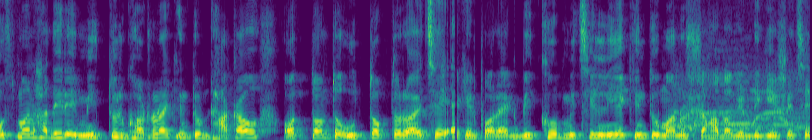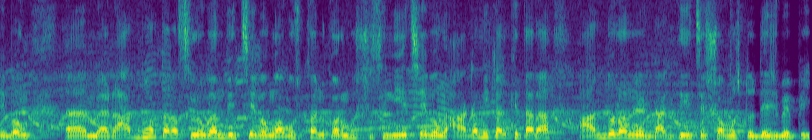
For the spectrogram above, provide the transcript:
ওসমান হাদির এই মৃত্যুর ঘটনায় কিন্তু ঢাকাও অত্যন্ত উত্তপ্ত রয়েছে একের পর এক বিক্ষোভ মিছিল নিয়ে কিন্তু মানুষ শাহবাগের দিকে এসেছে এবং রাতভর তারা স্লোগান দিচ্ছে এবং অবস্থান কর্মসূচি নিয়েছে এবং আগামীকালকে তারা আন্দোলনের ডাক দিয়েছে সমস্ত দেশব্যাপী।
